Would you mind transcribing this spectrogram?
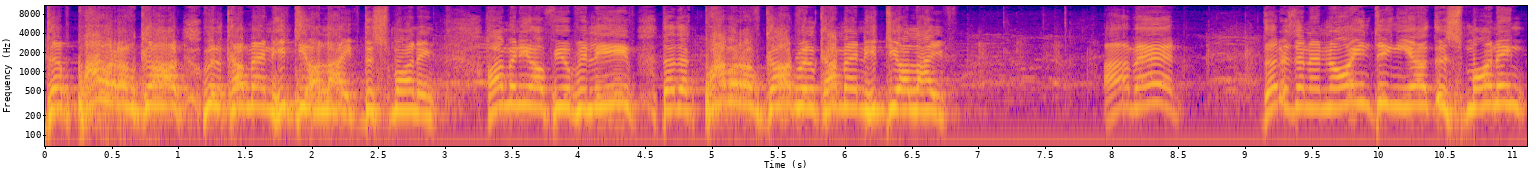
The power of God will come and hit your life this morning. How many of you believe that the power of God will come and hit your life? Amen. There is an anointing here this morning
